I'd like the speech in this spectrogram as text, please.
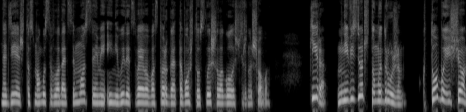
надеясь, что смогу совладать с эмоциями и не выдать своего восторга от того, что услышала голос Чернышова. «Кира, мне везет, что мы дружим. Кто бы еще,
